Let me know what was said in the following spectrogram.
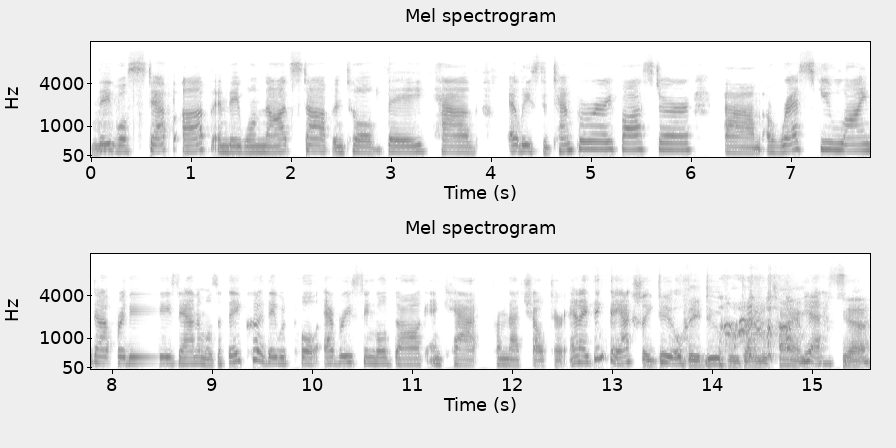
they Mm. will step up and they will not stop until they have at least a temporary foster, um, a rescue lined up for these animals. If they could, they would pull every single dog and cat from that shelter. And I think they actually do. they do from time to time. yes. Yeah.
